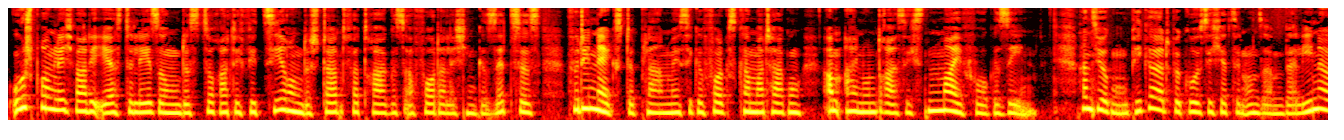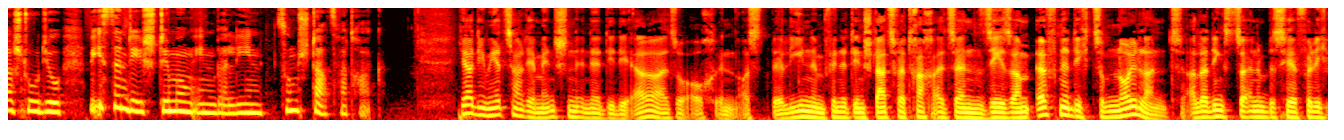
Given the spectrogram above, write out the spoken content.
Ursprünglich war die erste Lesung des zur Ratifizierung des Staatsvertrages erforderlichen Gesetzes für die nächste planmäßige Volkskammertagung am 31. Mai vorgesehen. Hans-Jürgen Pickert begrüße ich jetzt in unserem Berliner Studio. Wie ist denn die Stimmung in Berlin zum Staatsvertrag? Ja, die Mehrzahl der Menschen in der DDR, also auch in Ostberlin, empfindet den Staatsvertrag als ein Sesam, öffne dich zum Neuland, allerdings zu einem bisher völlig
